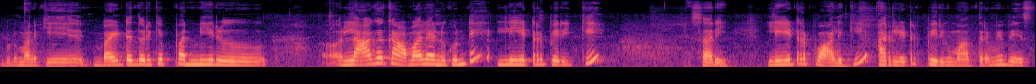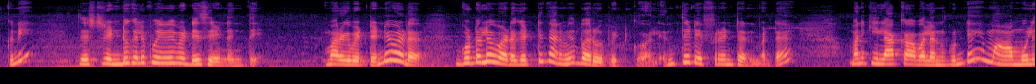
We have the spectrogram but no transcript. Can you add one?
ఇప్పుడు మనకి బయట దొరికే పన్నీరు లాగా కావాలి అనుకుంటే లీటర్ పెరిగి సారీ లీటర్ పాలకి అర లీటర్ పెరుగు మాత్రమే వేసుకుని జస్ట్ రెండు కలిపి పొయ్యి మీద పెట్టేసేయండి అంతే. మరగబెట్టండి వడ గుడ్డలో వడగట్టి దాని మీద బరువు పెట్టుకోవాలి. అంతే డిఫరెంట్ అనమాట మనకి ఇలా కావాలనుకుంటే మామూలు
